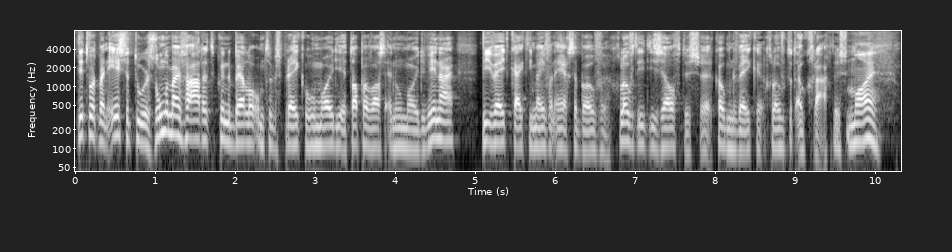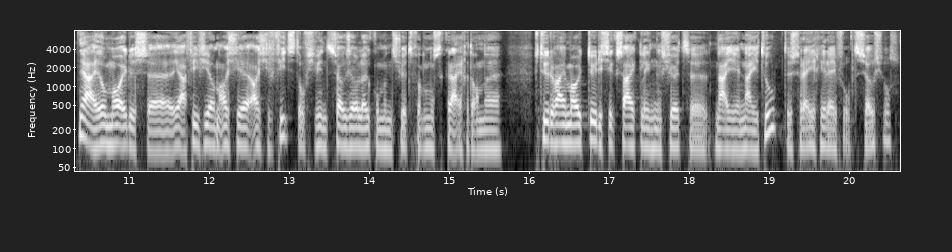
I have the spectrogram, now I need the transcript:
Dit wordt mijn eerste tour zonder mijn vader te kunnen bellen... om te bespreken hoe mooi die etappe was en hoe mooi de winnaar. Wie weet kijkt hij mee van ergens daarboven. Gelooft hij het zelf, dus eh, komende weken geloof ik dat ook graag. Dus Mooi. ja, heel mooi. Dus eh, ja, Vivian, als je, als je fietst of je vindt het sowieso leuk om een shirt van ons te krijgen, dan eh, sturen wij een mooi 36 Cycling shirt naar, je, naar je toe. Dus reageer even op de socials.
